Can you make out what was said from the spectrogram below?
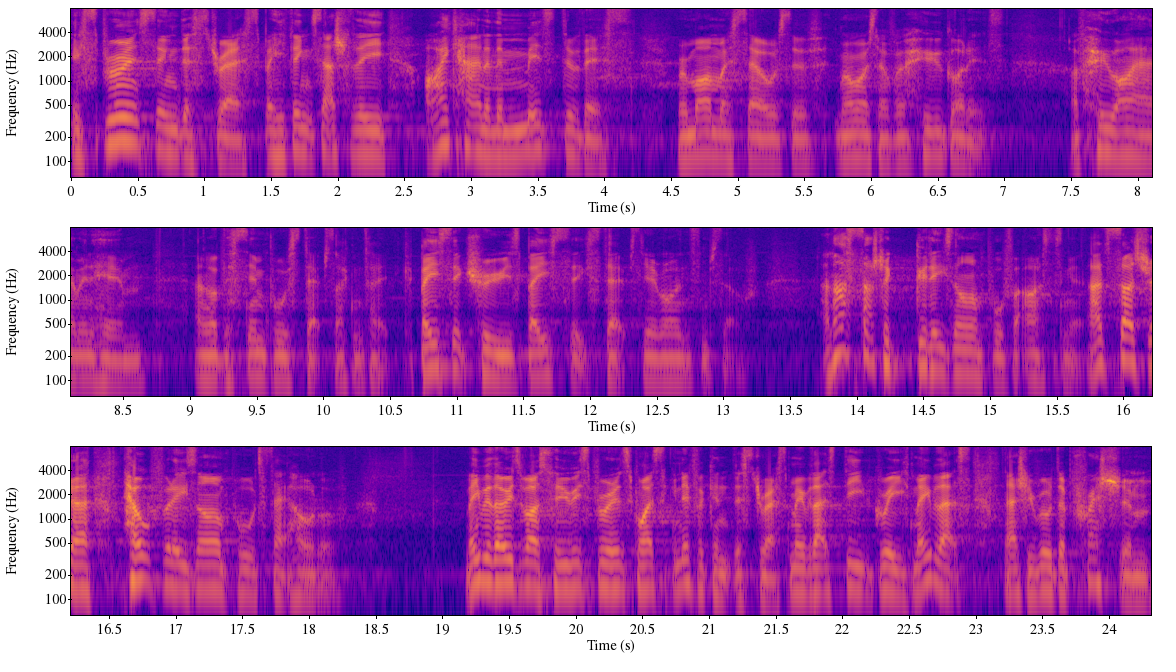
experiencing distress, but he thinks actually, I can, in the midst of this, remind myself of, remind myself of who God is, of who I am in Him, and of the simple steps I can take. Basic truths, basic steps he reminds himself. And that's such a good example for us, isn't it? That's such a helpful example to take hold of. Maybe those of us who experience quite significant distress, maybe that's deep grief, maybe that's actually real depression.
